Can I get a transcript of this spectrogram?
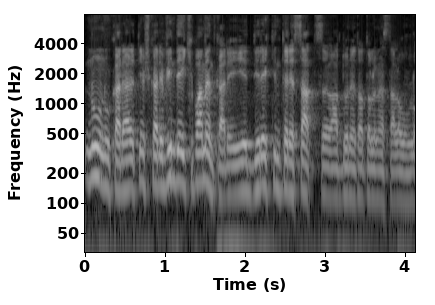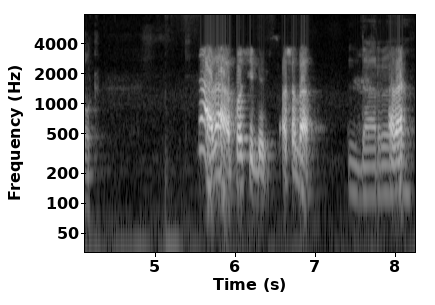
nu, nu, care are timp și care vinde echipament, care e direct interesat să adune toată lumea asta la un loc. Da, da, posibil. Așa da. Dar... uh, Dacă,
